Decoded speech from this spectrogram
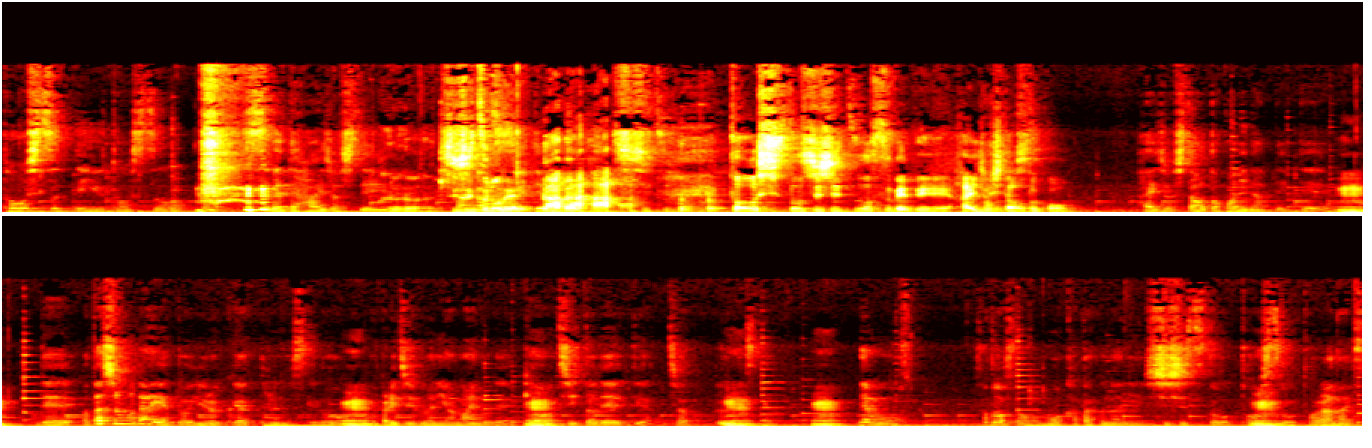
糖質っていう糖質を 全て排除している脂質もね。糖質と脂質を全て排除した男？排除した男になっていて、うん。で私もダイエットは緩くやってるんですけど、うん。やっぱり自分に甘いので今日はチートデーってやっちゃうんですね、うん。でも佐藤さんはもうかたくなに脂質と糖質を取らない生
